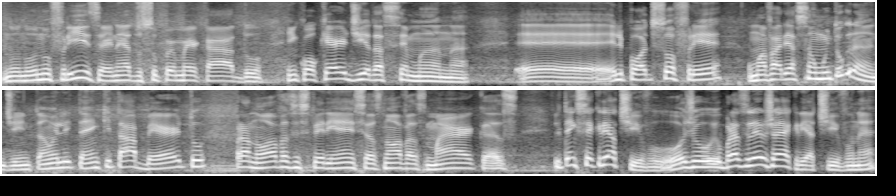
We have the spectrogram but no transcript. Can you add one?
no, no, no, freezer né, do supermercado, em qualquer dia da semana, é, ele pode sofrer uma variação muito grande. Então ele tem que estar tá aberto para novas experiências, novas marcas. Ele tem que ser criativo. Hoje o, o brasileiro já é criativo, né?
